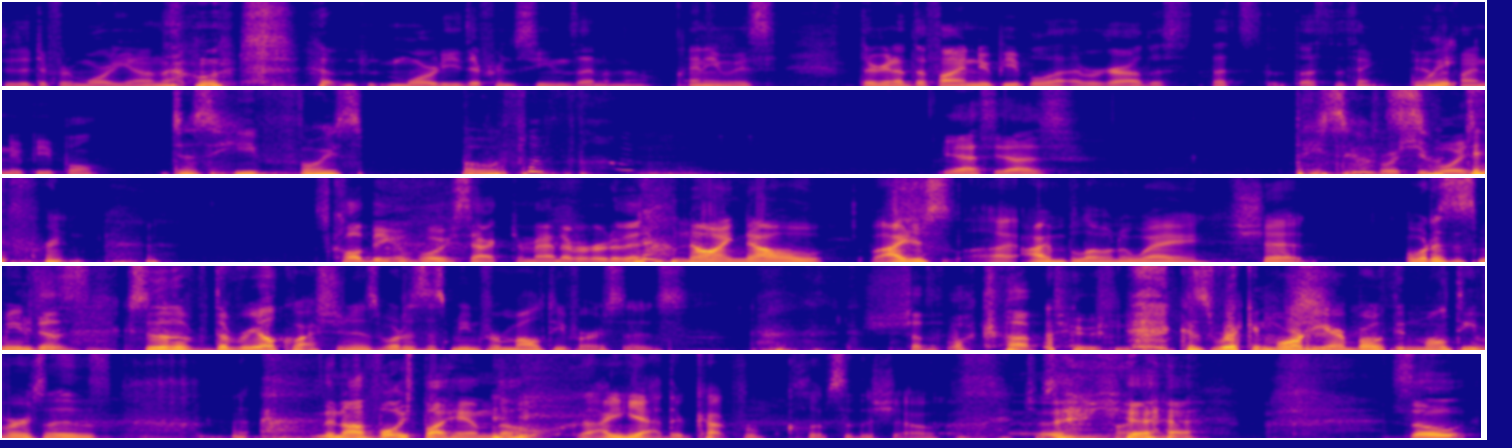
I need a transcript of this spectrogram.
There's a different Morty. I don't know. Morty, different scenes. I don't know. Anyways, they're gonna have to find new people uh, regardless. That's the, that's the thing. They have Wait. to find new people. Does he voice both of them? Yes, he does. They sound so voiced- different. It's called being a voice actor. Matt, ever heard of it? no, I know. I just I, I'm blown away. Shit. What does this mean? He for- does- so the the real question is, what does this mean for multiverses? Shut the fuck up, dude. Because Rick and Morty are both in multiverses. They're not voiced by him though. Uh, yeah, they're cut from clips of the show. Just yeah. So,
